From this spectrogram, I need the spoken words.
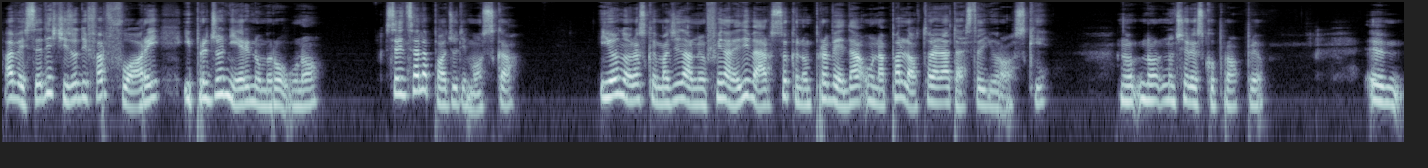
avesse deciso di far fuori i prigionieri numero uno, senza l'appoggio di Mosca. Io non riesco a immaginarmi un finale diverso che non preveda una pallottola nella testa di Jurowski. Non, non, non ci riesco proprio. Ehm,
